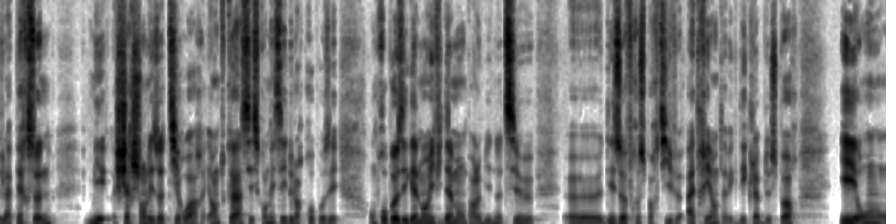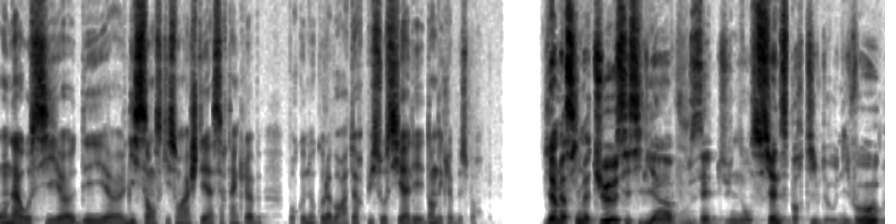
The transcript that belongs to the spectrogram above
la personne, mais cherchant les autres tiroirs, et en tout cas, c'est ce qu'on essaye de leur proposer. On propose également, évidemment, par le biais de notre CE, euh, des offres sportives attrayantes avec des clubs de sport, et on, a aussi euh, des euh, licences qui sont achetées à certains clubs pour que nos collaborateurs puissent aussi aller dans des clubs de sport. Bien, merci Mathieu. Cécilia, vous êtes une ancienne sportive de haut niveau.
